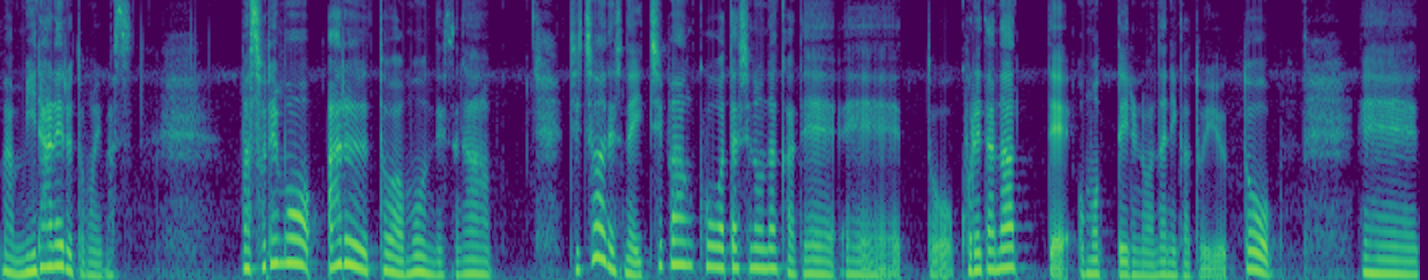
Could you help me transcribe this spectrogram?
まあ、見られると思います。まあ、それもあるとは思うんですが実はですね一番こう私の中で、えー、っとこれだなって思っているのは何かというと,、えー、っ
